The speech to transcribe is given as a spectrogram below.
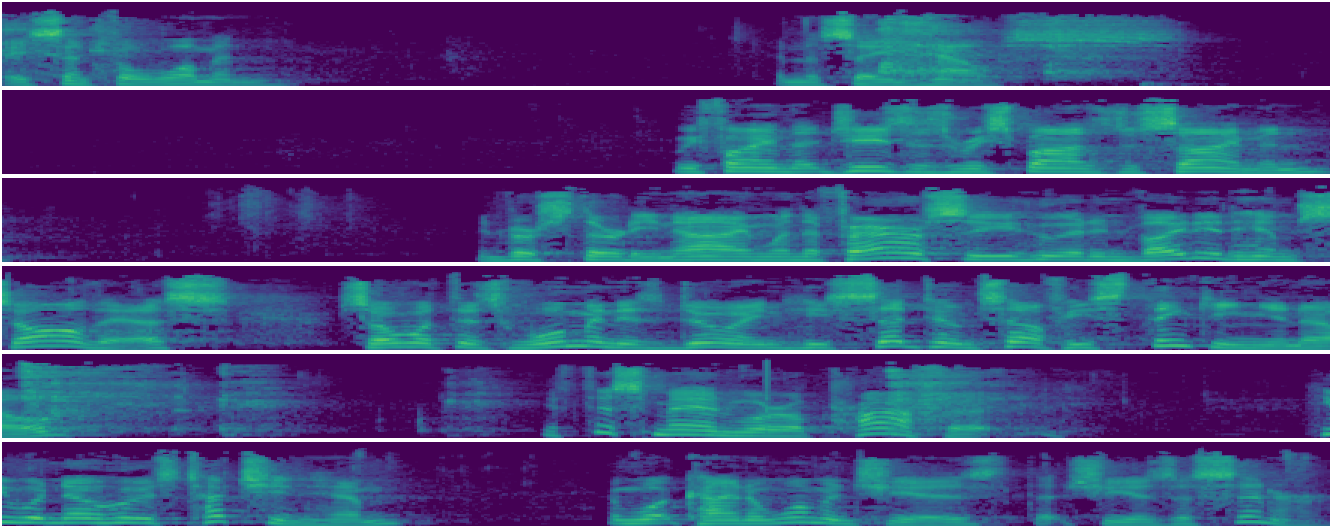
a sinful woman in the same house. We find that Jesus responds to Simon in verse 39, when the Pharisee who had invited him saw this, saw what this woman is doing, he said to himself, he's thinking, you know, if this man were a prophet, he would know who is touching him and what kind of woman she is, that she is a sinner.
